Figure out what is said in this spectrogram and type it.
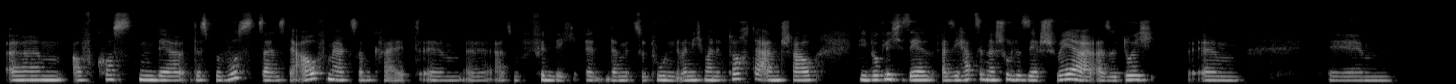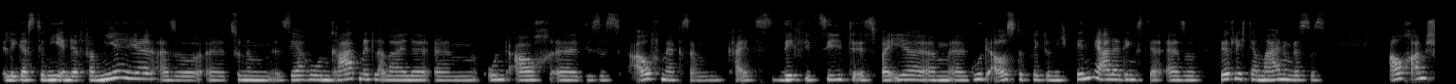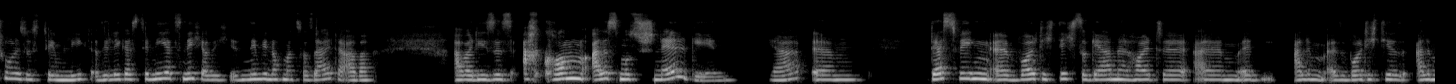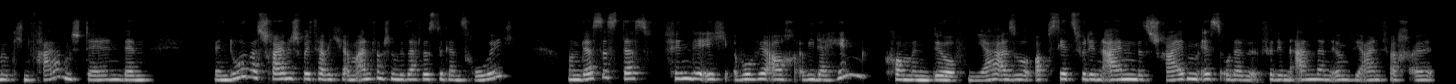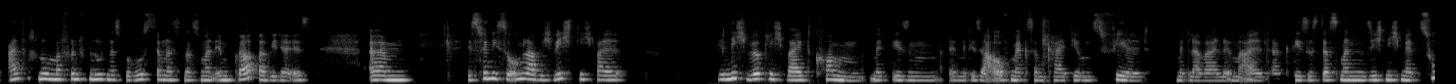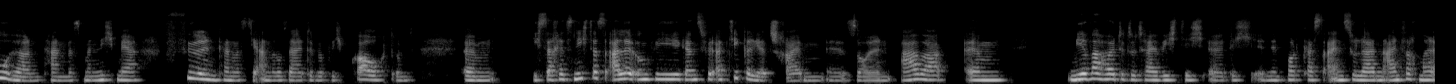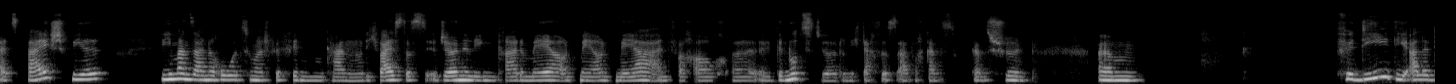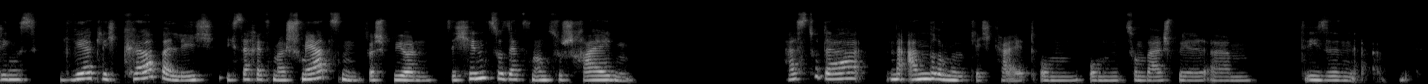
ähm, auf Kosten der, des Bewusstseins, der Aufmerksamkeit, ähm, äh, also finde ich, äh, damit zu tun. Wenn ich meine Tochter anschaue, die wirklich sehr, also sie hat es in der Schule sehr schwer, also durch ähm, ähm Legasthenie in der Familie, also äh, zu einem sehr hohen Grad mittlerweile ähm, und auch äh, dieses Aufmerksamkeitsdefizit ist bei ihr ähm, äh, gut ausgeprägt und ich bin mir allerdings der, also wirklich der Meinung, dass es auch am Schulsystem liegt. Also die Legasthenie jetzt nicht, also ich nehme die nochmal zur Seite, aber, aber dieses, ach komm, alles muss schnell gehen. Ja, ähm, deswegen äh, wollte ich dich so gerne heute ähm, äh, allem, also wollte ich dir alle möglichen Fragen stellen, denn wenn du über das Schreiben sprichst, habe ich am Anfang schon gesagt, wirst du ganz ruhig. Und das ist das, finde ich, wo wir auch wieder hin kommen dürfen. Ja, also ob es jetzt für den einen das Schreiben ist oder für den anderen irgendwie einfach, äh, einfach nur mal fünf Minuten das Bewusstsein lassen, dass man im Körper wieder ist, ähm, ist, finde ich, so unglaublich wichtig, weil wir nicht wirklich weit kommen mit, diesem, äh, mit dieser Aufmerksamkeit, die uns fehlt mittlerweile im Alltag. Dieses, dass man sich nicht mehr zuhören kann, dass man nicht mehr fühlen kann, was die andere Seite wirklich braucht. Und ähm, ich sage jetzt nicht, dass alle irgendwie ganz viel Artikel jetzt schreiben äh, sollen, aber ähm, mir war heute total wichtig, äh, dich in den Podcast einzuladen, einfach mal als Beispiel, wie man seine Ruhe zum Beispiel finden kann. Und ich weiß, dass Journaling gerade mehr und mehr und mehr einfach auch äh, genutzt wird. Und ich dachte, das ist einfach ganz, ganz schön. Ähm, für die, die allerdings wirklich körperlich, ich sage jetzt mal, Schmerzen verspüren, sich hinzusetzen und zu schreiben, Hast du da eine andere Möglichkeit, um, um zum Beispiel ähm, diesen,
